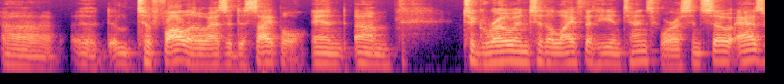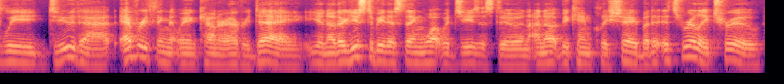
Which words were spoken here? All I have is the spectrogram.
uh, uh, to follow as a disciple, and um, to grow into the life that he intends for us. And so as we do that, everything that we encounter every day, you know, there used to be this thing, what would Jesus do? And I know it became cliche, but it's really true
